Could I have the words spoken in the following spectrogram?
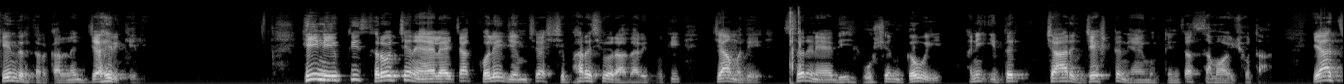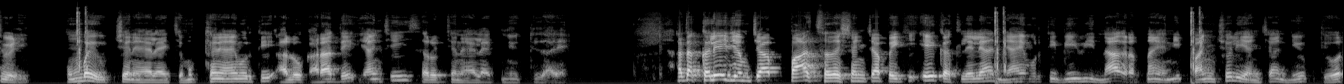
केंद्र सरकारने जाहीर केली. ही नियुक्ती सर्वोच्च न्यायालयाच्या कॉलेजियमच्या शिफारशीवर आधारित होती ज्यामध्ये सरन्यायाधीश भूषण गवई आणि इतर चार ज्येष्ठ न्यायमूर्तींचा समावेश होता. याच वेळी मुंबई उच्च न्यायालयाचे मुख्य न्यायमूर्ती आलोक आराधे यांचीही सर्वोच्च न्यायालयात नियुक्ती झाली. आता कलेजियमच्या पाच सदस्यांच्या पैकी एक असलेल्या न्यायमूर्ती बी व्ही नागरत्ना यांनी पांचोली यांच्या नियुक्तीवर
